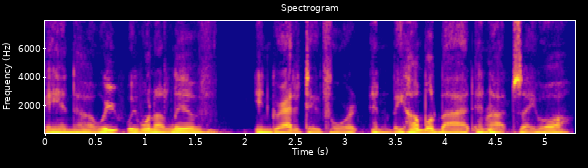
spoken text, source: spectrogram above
and uh, we, we want to live in gratitude for it and be humbled by it and not say, well,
